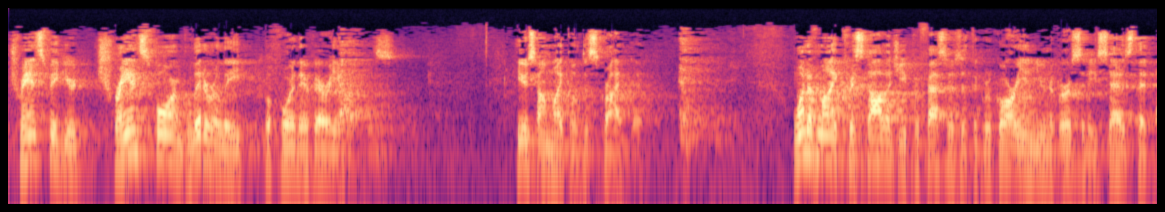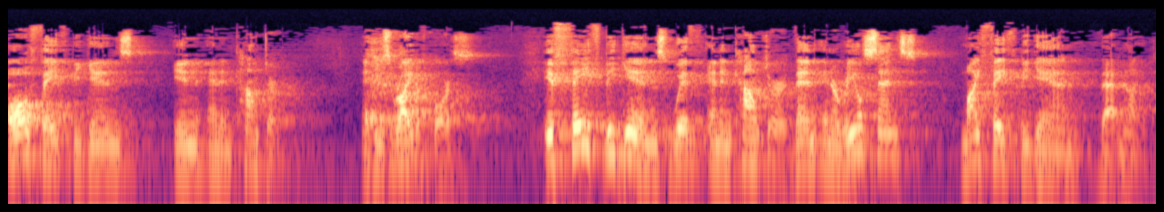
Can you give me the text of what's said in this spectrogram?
transfigured, transformed literally before their very eyes. Here's how Michael described it. One of my Christology professors at the Gregorian University says that all faith begins in an encounter. And he's right, of course. If faith begins with an encounter, then in a real sense, my faith began that night.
